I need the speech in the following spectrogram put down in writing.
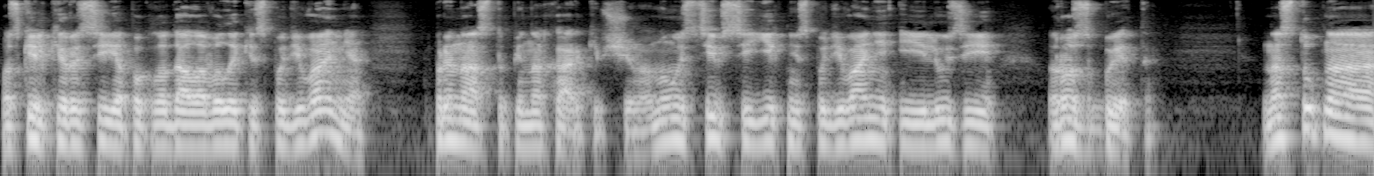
оскільки Росія покладала великі сподівання при наступі на Харківщину. Ну, ось ці всі їхні сподівання і ілюзії розбити. Наступна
